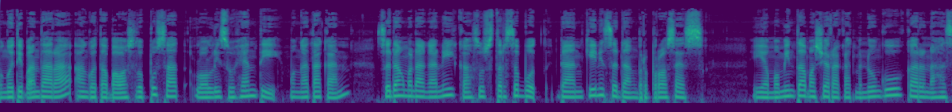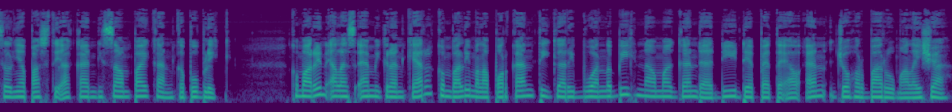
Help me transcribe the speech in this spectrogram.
Mengutip antara, anggota Bawaslu Pusat, Loli Suhenti, mengatakan sedang menangani kasus tersebut dan kini sedang berproses. Ia meminta masyarakat menunggu karena hasilnya pasti akan disampaikan ke publik. Kemarin LSM Migran Care kembali melaporkan 3 ribuan lebih nama ganda di DPTLN Johor Bahru, Malaysia.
